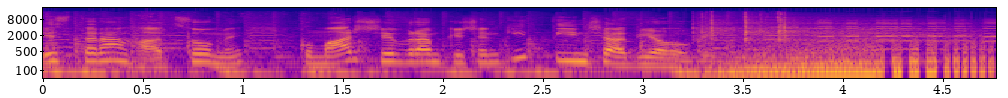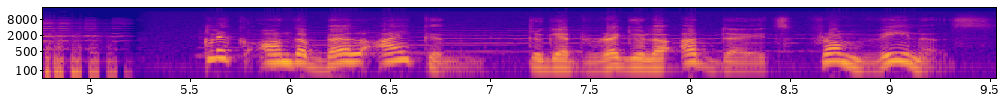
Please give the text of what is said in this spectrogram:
इस तरह हादसों में कुमार शिवराम किशन की तीन शादियाँ हो गई। Click on the bell icon to get regular updates from Venus.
